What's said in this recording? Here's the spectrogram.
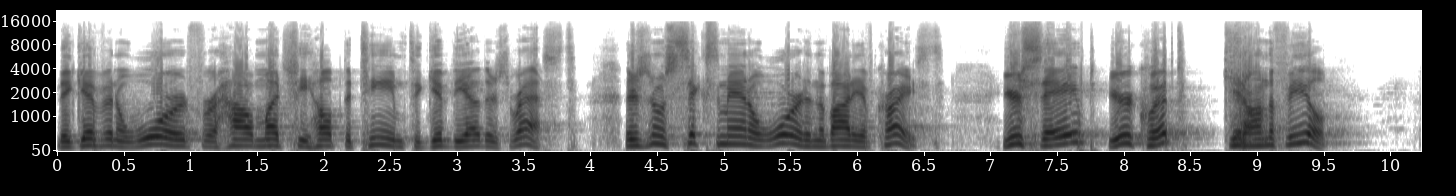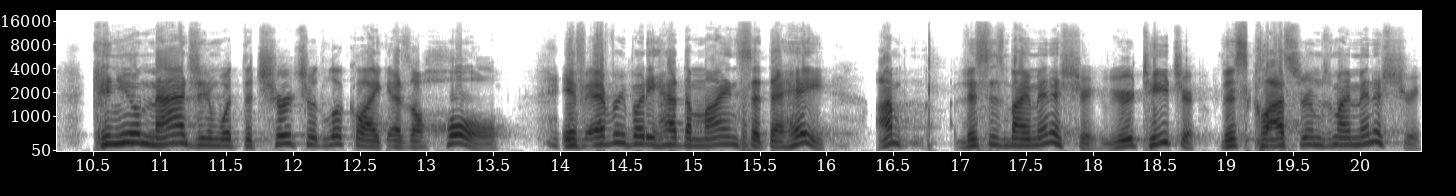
they give an award for how much he helped the team to give the others rest. There's no six man award in the body of christ. You're saved you're equipped get on the field. Can you imagine what the church would look like as a whole if everybody had the mindset that, hey, I'm, this is my ministry. You're a teacher. This classroom's my ministry.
